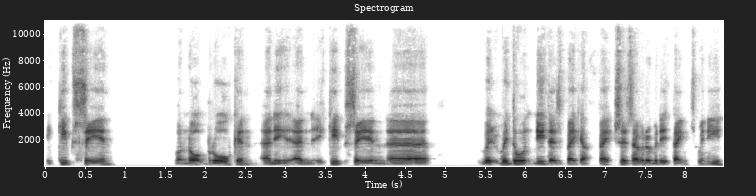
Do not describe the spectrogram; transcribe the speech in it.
He keeps saying we're not broken, and he and he keeps saying uh, we, we don't need as big a fix as everybody thinks we need.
